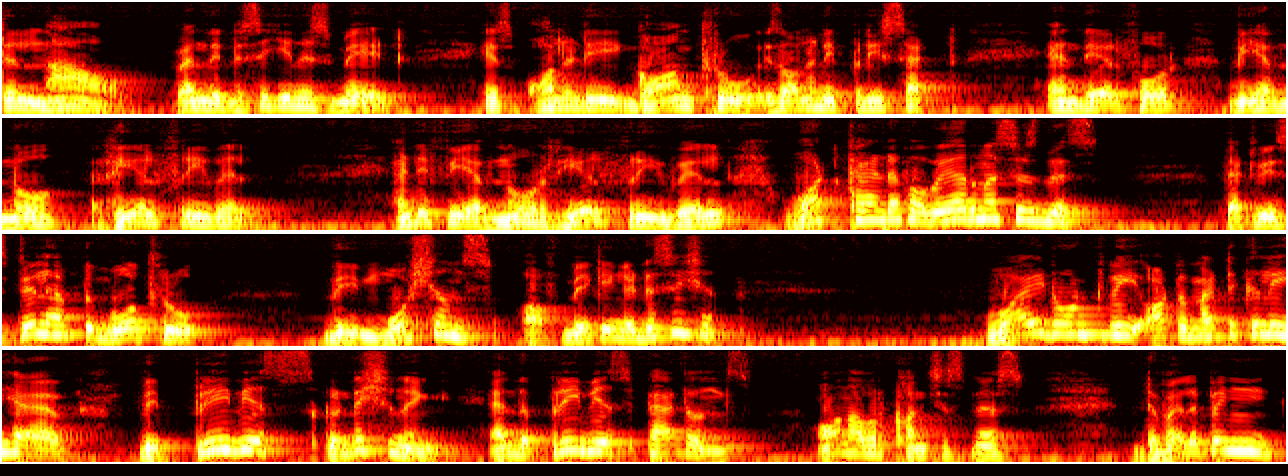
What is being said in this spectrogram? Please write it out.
till now, when the decision is made, is already gone through, is already preset, and therefore we have no real free will. And if we have no real free will, what kind of awareness is this? That we still have to go through the motions of making a decision. Why don't we automatically have the previous conditioning and the previous patterns on our consciousness developing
